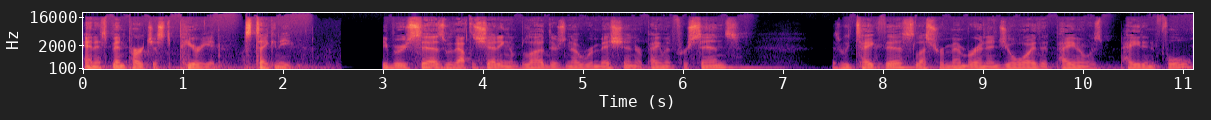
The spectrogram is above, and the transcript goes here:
and it's been purchased, period. Let's take and eat. Hebrews says, without the shedding of blood, there's no remission or payment for sins. As we take this, let's remember and enjoy that payment was paid in full.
